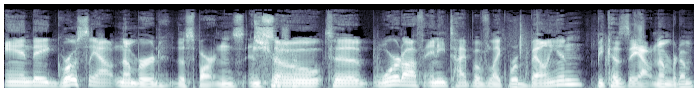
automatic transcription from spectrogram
And they grossly outnumbered the Spartans, and so to ward off any type of like rebellion because they outnumbered them,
